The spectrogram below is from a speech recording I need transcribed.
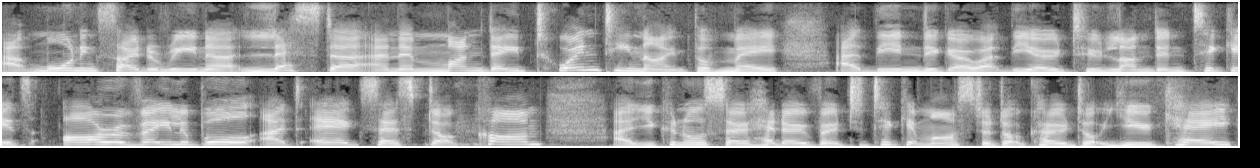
at Morningside Arena, Leicester, and then Monday, 29th of May at the Indigo at the O2 London. Tickets are available at axs.com. Uh, you can also head over to ticketmaster.co.uk,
